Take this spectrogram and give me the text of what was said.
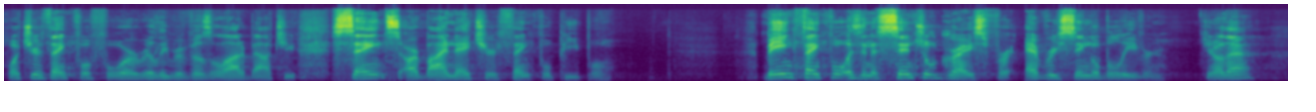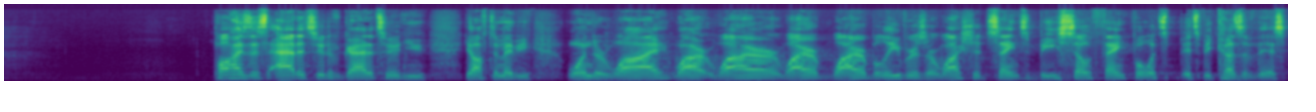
What you're thankful for really reveals a lot about you. Saints are by nature thankful people. Being thankful is an essential grace for every single believer. Do you know that? Paul has this attitude of gratitude. You, you often maybe wonder why, why, why, are, why, are, why are believers or why should saints be so thankful? It's, it's because of this.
